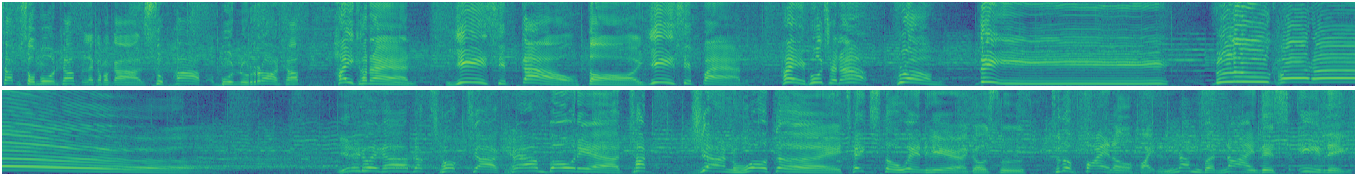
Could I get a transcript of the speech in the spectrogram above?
ทรัพย์สมบูรณ์ครับ และกรรมการสุภาพบุญรอดครับ ให้คะแนน 29 ต่อ 28 ให้ผู้ชนะ from the blue corner ยินดีด้วยครับ นักชกจากแคนเบเดียทัดจันวอลเตอร์ takes the win here and goes through to the final fight number 9 this evening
